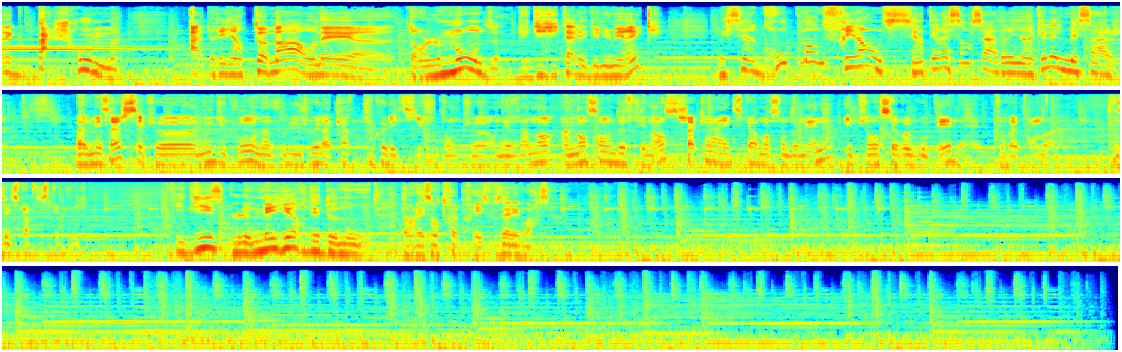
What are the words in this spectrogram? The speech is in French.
avec Bashroom. Adrien Thomas, on est euh, dans le monde du digital et du numérique, mais c'est un groupement de freelance. C'est intéressant ça, Adrien. Quel est le message? Bah, le message, c'est que euh, nous, du coup, on a voulu jouer la carte du collectif. Donc, euh, on est vraiment un ensemble de freelance, chacun est expert dans son domaine, et puis on s'est regroupé bah, pour répondre aux expertises techniques. Ils disent le meilleur des deux mondes dans les entreprises. Vous allez voir ça.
